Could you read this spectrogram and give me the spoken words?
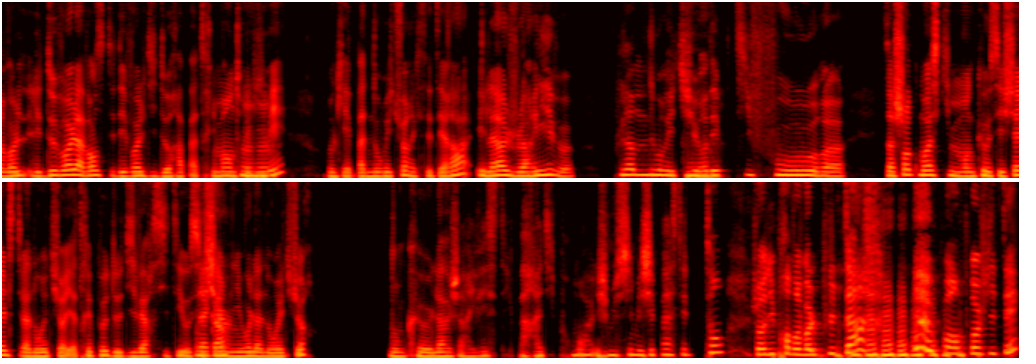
un vol, les deux vols avant, c'était des vols dits de rapatriement, entre Mhm. guillemets. Donc, il n'y avait pas de nourriture, etc. Et là, j'arrive, plein de nourriture, Mhm. des petits fours. euh, sachant que moi, ce qui me manquait aux Seychelles, c'était la nourriture. Il y a très peu de diversité aux Seychelles au niveau de la nourriture. Donc euh, là, j'arrivais, c'était le paradis pour moi. Et je me suis dit, mais j'ai pas assez de temps. J'aurais dû prendre un vol plus tard pour en profiter.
